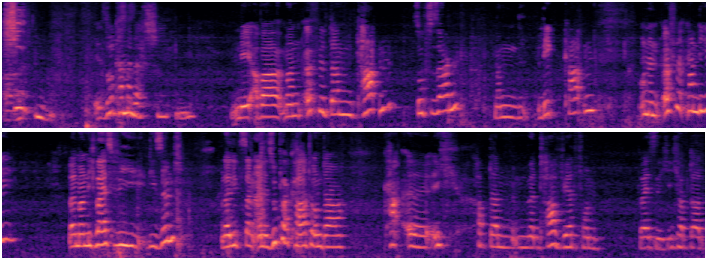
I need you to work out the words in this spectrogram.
Cheaten. Äh, so Kann man das cheaten? Nee, aber man öffnet dann Karten sozusagen. Man legt Karten und dann öffnet man die, weil man nicht weiß, wie die sind. Und da gibt es dann eine Superkarte und da äh, ich habe dann einen Inventarwert von, weiß nicht, ich habe da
